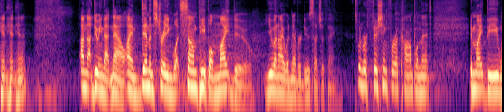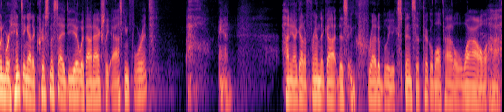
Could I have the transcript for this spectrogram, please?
Hint, hint, hint. I'm not doing that now. I am demonstrating what some people might do. You and I would never do such a thing. It's when we're fishing for a compliment. It might be when we're hinting at a Christmas idea without actually asking for it. Oh, man. Honey, I got a friend that got this incredibly expensive pickleball paddle. Wow. Uh,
